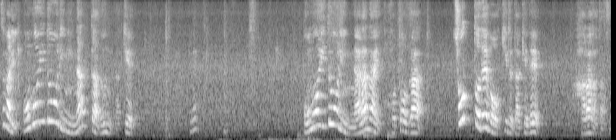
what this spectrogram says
つまり思い通りになった分だけ、ね、思い通りにならないことがちょっとでも起きるだけで腹が立つんです。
